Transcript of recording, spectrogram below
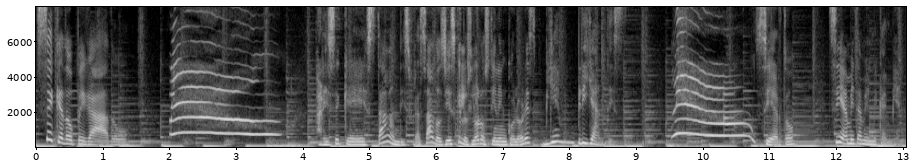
se quedó pegado. Parece que estaban disfrazados y es que los loros tienen colores bien brillantes. ¿Cierto? Sí, a mí también me caen bien.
